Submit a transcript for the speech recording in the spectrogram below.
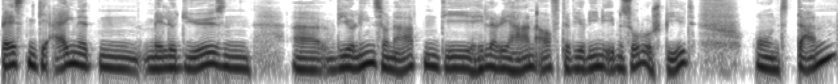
besten geeigneten melodiösen äh, Violinsonaten, die Hilary Hahn auf der Violine eben solo spielt. Und dann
